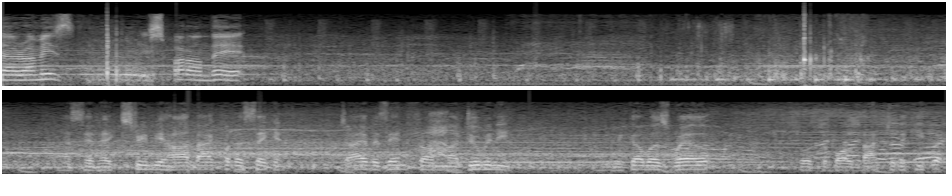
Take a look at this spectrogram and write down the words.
uh, Ramiz. You're spot on there. I said extremely hard back for the second. Drive is in from uh, Duminy. Recovers well. Throws the ball back to the keeper.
